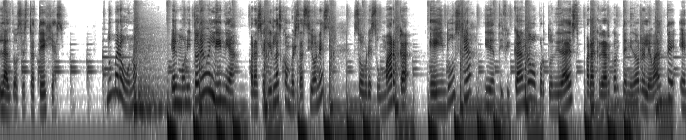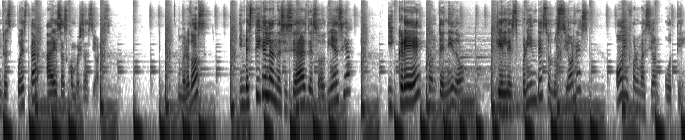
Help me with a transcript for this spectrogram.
las dos estrategias. Número 1. El monitoreo en línea para seguir las conversaciones sobre su marca e industria, identificando oportunidades para crear contenido relevante en respuesta a esas conversaciones. Número 2. Investigue las necesidades de su audiencia y cree contenido que les brinde soluciones o información útil.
